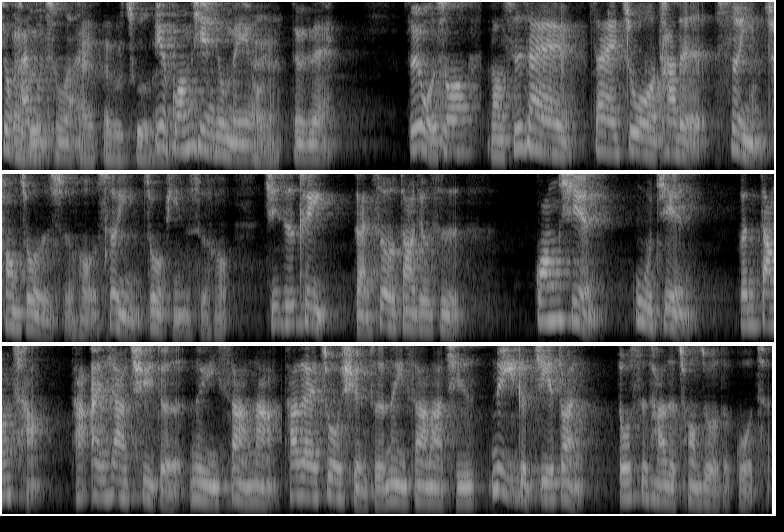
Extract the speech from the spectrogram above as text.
就拍不出来，拍拍不出来，因为光线就没有了，对不对？所以我说，老师在在做他的摄影创作的时候，摄影作品的时候，其实可以感受到，就是光线、物件跟当场他按下去的那一刹那，他在做选择那一刹那，其实那一个阶段都是他的创作的过程，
